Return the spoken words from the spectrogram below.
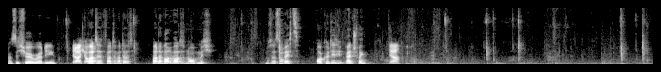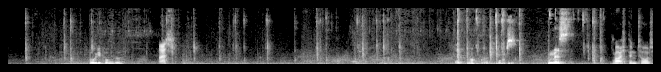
Also ich wäre ready. Ja, ich auch. Warte, warte, warte, warte. Warte, warte, warte noch auf mich. Ich muss jetzt noch rechts. Oh, könnt ihr die reinspringen? Ja. Oh, die Bombe. Nice. Oh Gott, ups. Mist. Oh, ich bin tot.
